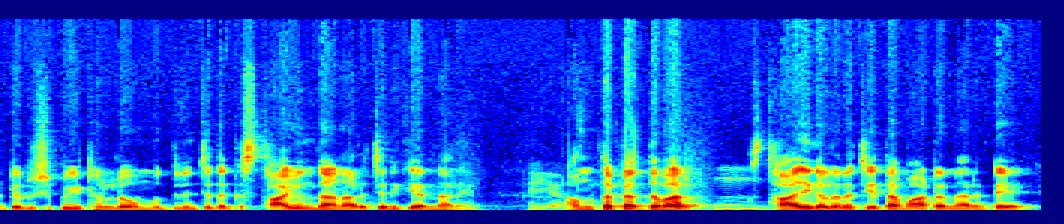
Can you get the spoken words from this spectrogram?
అంటే ఋషిపీఠంలో ముద్రించదగ్గ స్థాయి ఉందా నా రచనకి అన్నారు ఆయన. అంత పెద్దవారు. స్థాయి గల రచయిత మాట అన్నారంటే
